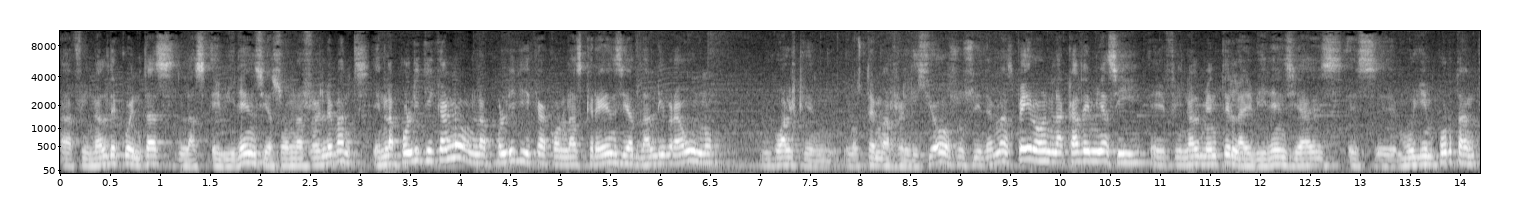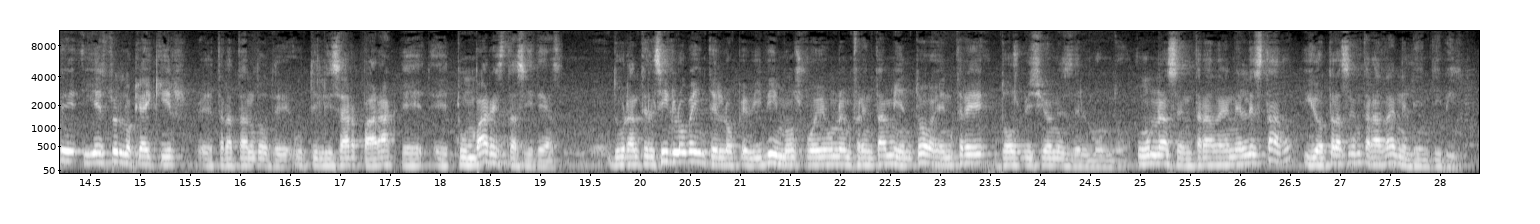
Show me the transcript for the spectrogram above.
a final de cuentas, las evidencias son las relevantes. En la política no, en la política con las creencias la libra uno igual que en los temas religiosos y demás. Pero en la academia sí, eh, finalmente la evidencia es, es eh, muy importante y esto es lo que hay que ir eh, tratando de utilizar para tumbar estas ideas. Durante el siglo XX lo que vivimos fue un enfrentamiento entre dos visiones del mundo, una centrada en el Estado y otra centrada en el individuo.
